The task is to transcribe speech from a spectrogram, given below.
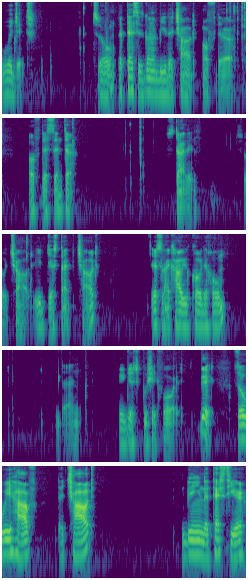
widget. So the test is going to be the child of the of the center. Styling so child you just type child just like how you call the home. Then you just push it forward. Good. So we have the child being the test here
